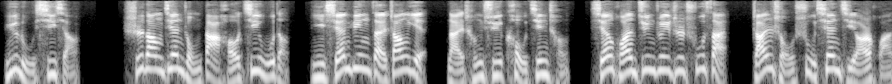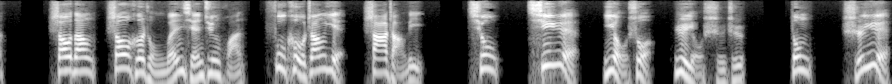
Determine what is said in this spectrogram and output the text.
于鲁西降。时当兼种大豪姬武等以贤兵在张掖，乃乘虚寇金城，贤还军追之出塞，斩首数千级而还。稍当稍何种闻贤军还，复寇张掖，杀长吏。秋七月，已有朔，日有食之。冬十月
